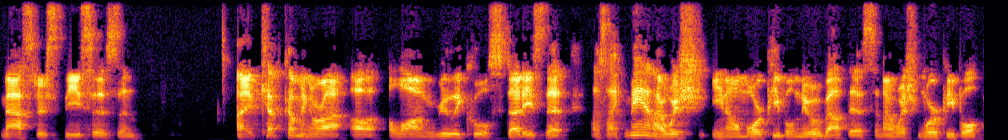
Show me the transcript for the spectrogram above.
master's thesis and I kept coming around, uh, along really cool studies that I was like, man, I wish you know more people knew about this, and I wish more people,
